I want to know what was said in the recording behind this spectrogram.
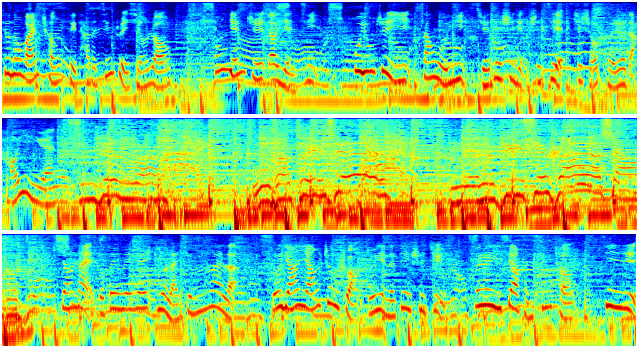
就能完成对他的精准形容。从颜值到演技，毋庸置疑，张鲁一绝对是影视界炙手可热的好演员。无法退却，了比心还要小得多。肖奈和贝微微又来秀恩爱了。由杨洋、郑爽主演的电视剧《微微一笑很倾城》近日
